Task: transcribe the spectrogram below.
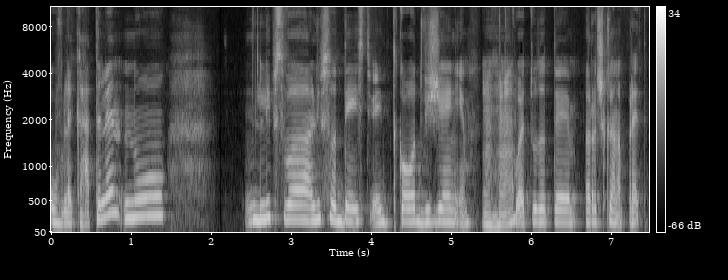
увлекателен, но липсва, липсва действие и такова движение, uh-huh. което да те ръчка напред.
